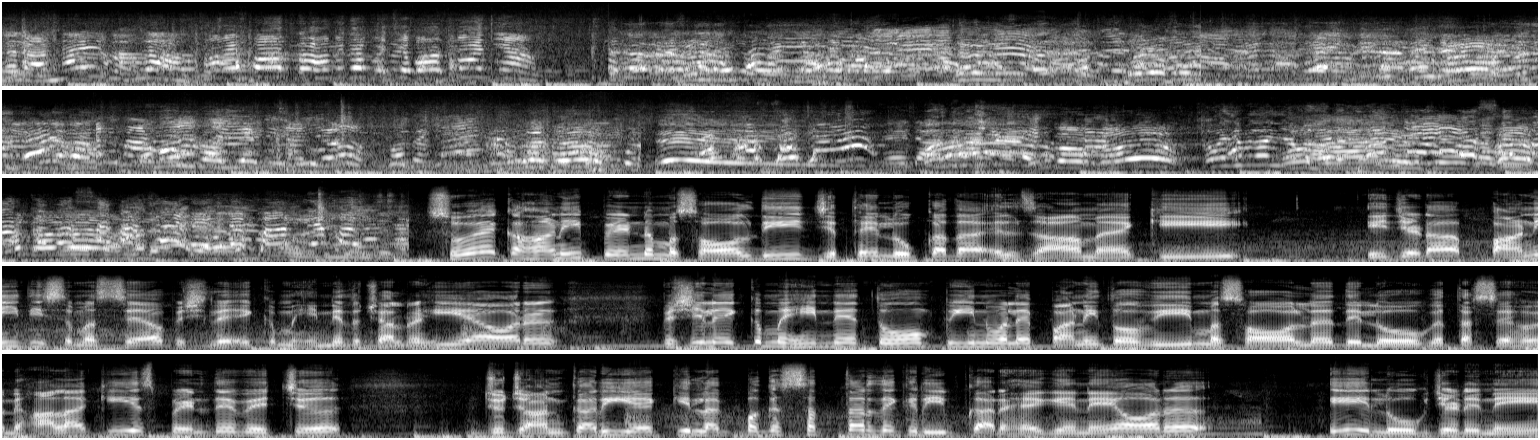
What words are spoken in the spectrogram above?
ਸੋ ਇਹ ਕਹਾਣੀ ਪਿੰਡ ਮਸੌਲ ਦੀ, ਜਿੱਥੇ ਲੋਕਾਂ ਦਾ ਇਲਜ਼ਾਮ ਹੈ ਕਿ ਇਹ ਜਿਹੜਾ ਪਾਣੀ ਦੀ ਸਮੱਸਿਆ ਉਹ ਪਿਛਲੇ 1 ਮਹੀਨੇ ਤੋਂ ਚੱਲ ਰਹੀ ਹੈ ਔਰ ਪਿਛਲੇ 1 ਮਹੀਨੇ ਤੋਂ ਪੀਣ ਵਾਲੇ ਪਾਣੀ ਤੋਂ ਵੀ ਮਸੌਲ ਦੇ ਲੋਕ ਤਰਸੇ ਹੋਏ ਨੇ। ਹਾਲਾਂਕਿ ਇਸ ਪਿੰਡ ਦੇ ਵਿੱਚ ਜੋ ਜਾਣਕਾਰੀ ਹੈ ਕਿ ਲਗਭਗ 70 ਦੇ ਕਰੀਬ ਘਰ ਹੈਗੇ ਨੇ ਔਰ ਇਹ ਲੋਕ ਜਿਹੜੇ ਨੇ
